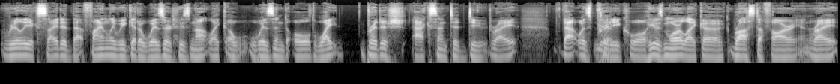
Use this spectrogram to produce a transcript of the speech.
really excited that finally we get a wizard who's not like a wizened old white British accented dude, right? That was pretty Yeah. cool. He was more like a Rastafarian, right?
